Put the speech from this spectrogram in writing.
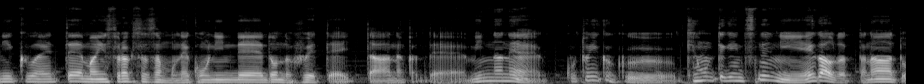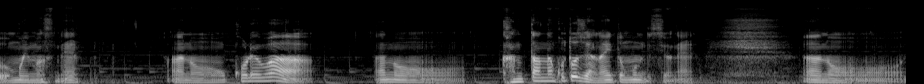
に加えて、まあインストラクターさんもね、公認でどんどん増えていった中で、みんなね、こうとにかく基本的に常に笑顔だったなと思いますね。あの、これは、あの、簡単なことじゃないと思うんですよね。あの、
